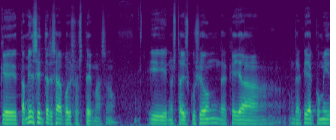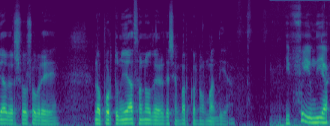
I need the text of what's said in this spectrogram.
que también se interesaba por esos temas. y nuestra discusión de aquella, de aquella comida versó sobre la oportunidad o no del desembarco en Normandía. Y fui un día,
